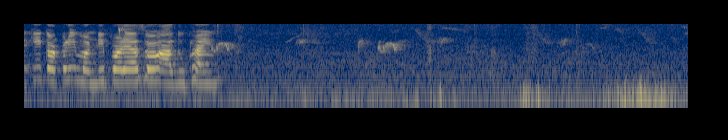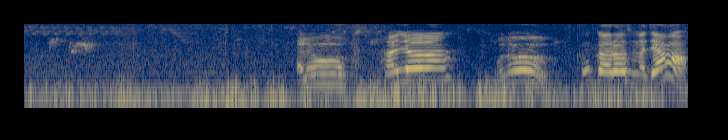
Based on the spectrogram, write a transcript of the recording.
એકી કકડી મંડી પડ્યા છો આ દુખાઈ. હલો? હેલો? બોલો? શું કરો છો? મજામાં?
